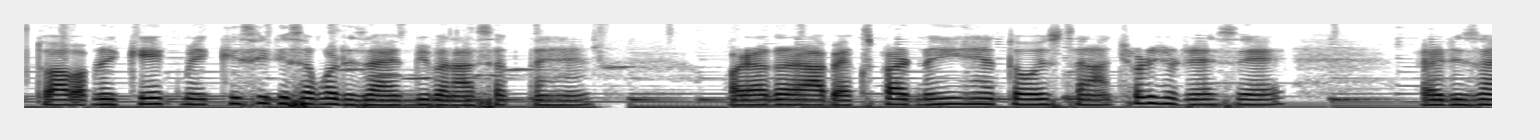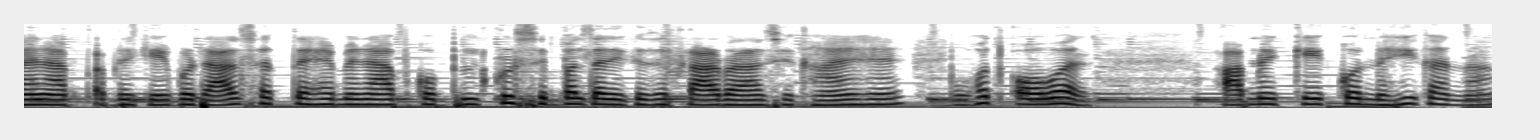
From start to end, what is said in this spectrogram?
तो आप अपने केक में किसी किस्म का डिज़ाइन भी बना सकते हैं। और अगर आप एक्सपर्ट नहीं हैं तो इस तरह छोटे छोटे से डिज़ाइन आप अपने केक पर डाल सकते हैं। मैंने आपको बिल्कुल सिंपल तरीके से फ्लावर बनाना सिखाए हैं। बहुत ओवर आपने केक को नहीं करना,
